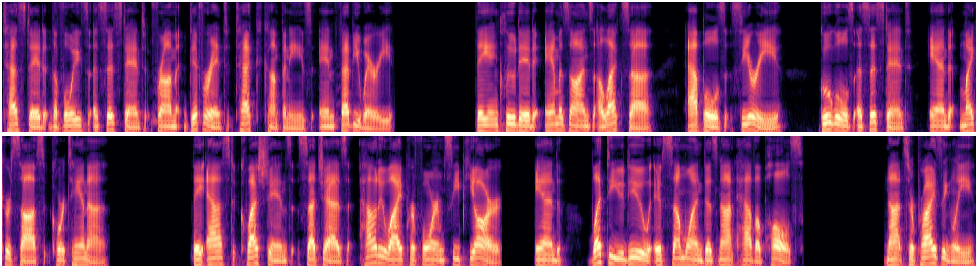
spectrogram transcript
tested the voice assistant from different tech companies in February. They included Amazon's Alexa, Apple's Siri, Google's Assistant, and Microsoft's Cortana. They asked questions such as How do I perform CPR? and what do you do if someone does not have a pulse? Not surprisingly,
